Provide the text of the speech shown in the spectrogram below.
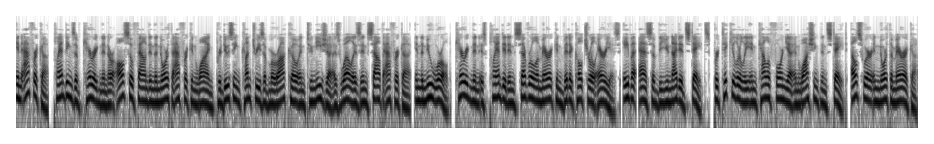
In Africa, plantings of carignan are also found in the North African wine-producing countries of Morocco and Tunisia as well as in South Africa. In the New World, carignan is planted in several American viticultural areas S of the United States, particularly in California and Washington state. Elsewhere in North America,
